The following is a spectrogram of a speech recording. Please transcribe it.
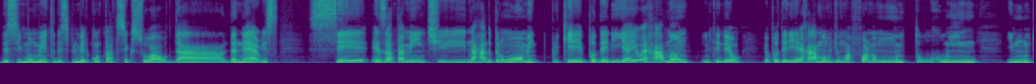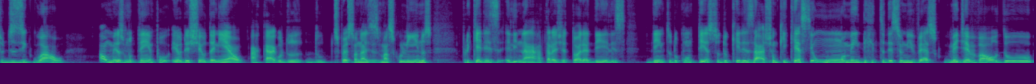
desse momento, desse primeiro contato sexual da Daenerys ser exatamente narrado por um homem, porque poderia eu errar a mão, entendeu? Eu poderia errar a mão de uma forma muito ruim e muito desigual. Ao mesmo tempo, eu deixei o Daniel a cargo do, do, dos personagens masculinos, porque eles, ele narra a trajetória deles dentro do contexto do que eles acham que quer ser um homem dentro desse universo medieval do,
